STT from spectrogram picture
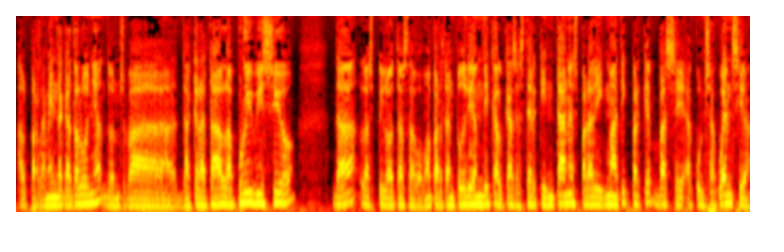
el Parlament de Catalunya doncs, va decretar la prohibició de les pilotes de goma. Per tant, podríem dir que el cas Esther Quintana és paradigmàtic perquè va ser, a conseqüència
